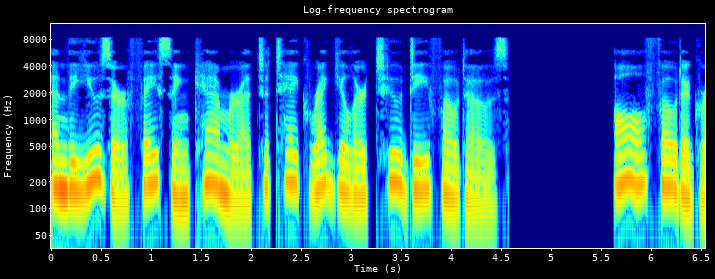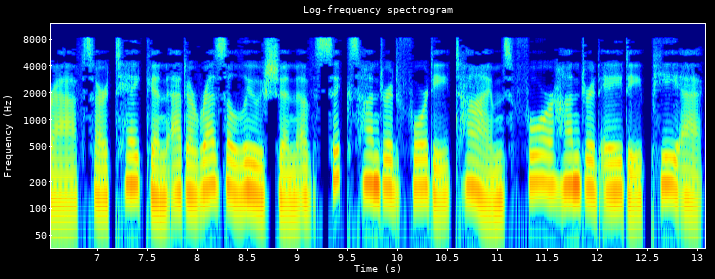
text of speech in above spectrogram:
and the user-facing camera to take regular 2D photos. All photographs are taken at a resolution of 640 x 480 px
